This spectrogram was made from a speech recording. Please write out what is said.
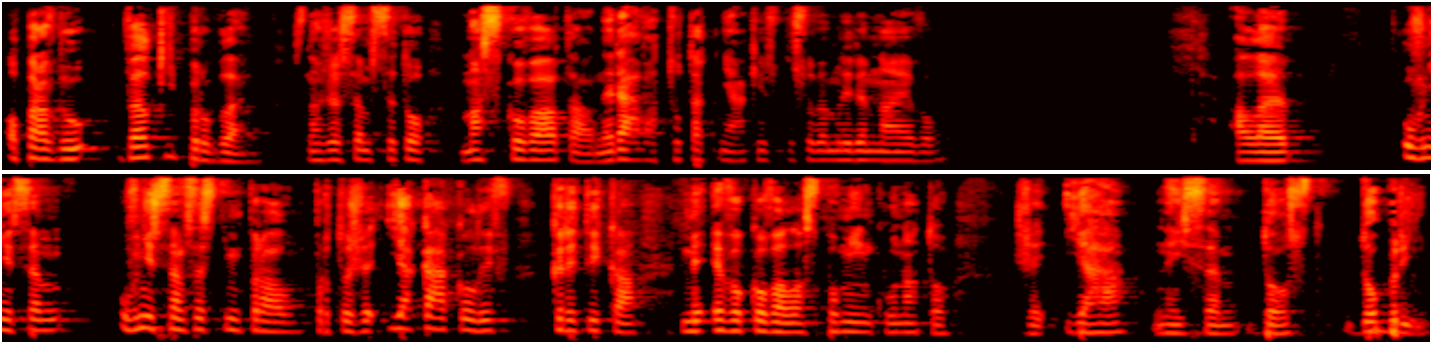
opravdu velký problém. Snažil jsem se to maskovat a nedávat to tak nějakým způsobem lidem najevo. Ale uvnitř jsem, uvnitř jsem se s tím pral, protože jakákoliv kritika mi evokovala vzpomínku na to, že já nejsem dost dobrý.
